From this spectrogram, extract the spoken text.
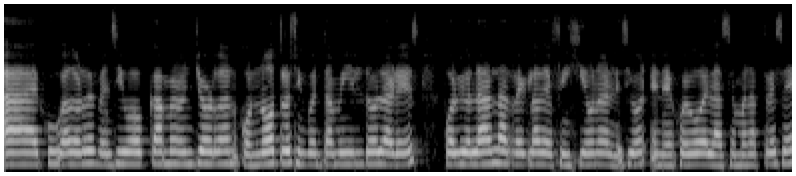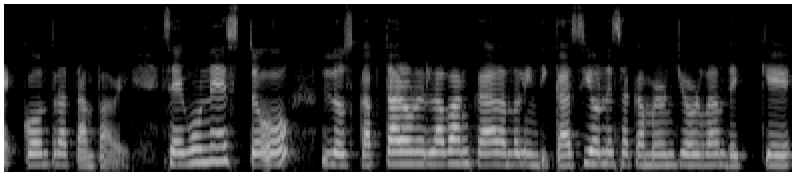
al jugador defensivo Cameron Jordan con otros 50 mil dólares por violar la regla de fingir una lesión en el juego de la semana 13 contra Tampa Bay. Según esto, los captaron en la banca dándole indicaciones a Cameron Jordan de que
